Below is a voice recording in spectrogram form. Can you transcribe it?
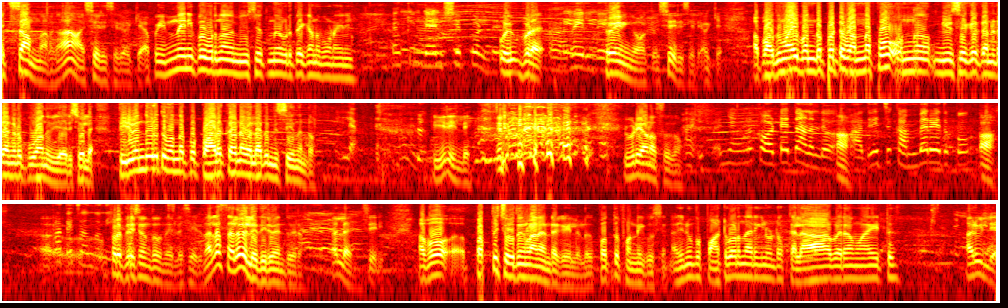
എക്സാം നടക്കുക ആ ശരി ശരി ഓക്കെ അപ്പോൾ ഇന്ന് ഇനിയിപ്പോൾ ഇവിടുന്ന് മ്യൂസിയത്തിൽ നിന്ന് ഇവിടത്തേക്കാണ് പോണേ ഇനി? ഇവിടെ ട്രെയിനിങ് ഓക്കെ ശരി ശരി ഓക്കെ അപ്പോൾ അതുമായി ബന്ധപ്പെട്ട് വന്നപ്പോൾ ഒന്ന് മ്യൂസിയം ഒക്കെ കണ്ടിട്ട് അങ്ങോട്ട് പോകാമെന്ന് വിചാരിച്ചു അല്ലേ? തിരുവനന്തപുരത്ത് വന്നപ്പോൾ പാലക്കാടിനെ വല്ലാതെ മിസ് ചെയ്യുന്നുണ്ടോ? ഇല്ല. തീരെയില്ലേ? ഇവിടെയാണോ സുഖം കോട്ടയത്താണല്ലോ. അത് വെച്ച് കമ്പയർ ചെയ്തപ്പോൾ പ്രത്യേകിച്ചൊന്നും തോന്നിയില്ല. ശരി. നല്ല സ്ഥലമല്ലേ തിരുവനന്തപുരം? അല്ലേ? ശരി. അപ്പോൾ പത്ത് ചോദ്യങ്ങളാണ് എന്റെ കയ്യിലുള്ളത്. പത്ത് ഫണ്ണി ക്വസ്റ്റ്യൻ അതിന് മുമ്പ് പാട്ട് പാടുന്ന ആരെങ്കിലും ഉണ്ടോ? കലാപരമായിട്ട്? ആരുമില്ല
